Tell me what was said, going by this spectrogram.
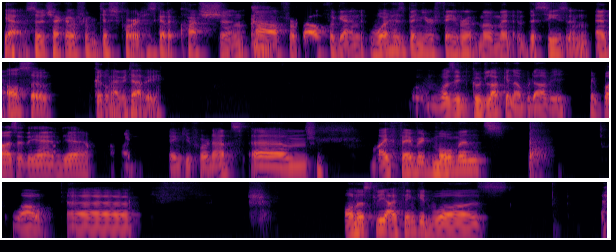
Yeah, so Checo from Discord has got a question uh, for Ralph again. What has been your favorite moment of the season? And also, good luck in Abu Dhabi. Was it good luck in Abu Dhabi? It was at the end, yeah. Thank you for that. Um, my favorite moment. Wow. Uh, honestly, I think it was.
